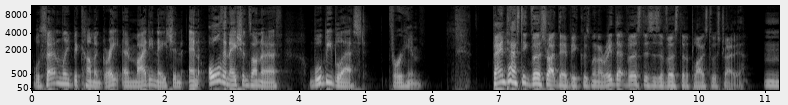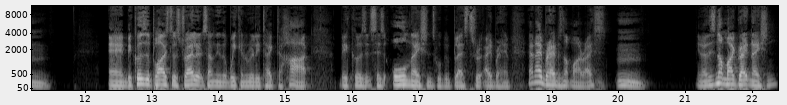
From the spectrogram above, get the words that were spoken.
will certainly become a great and mighty nation, and all the nations on earth will be blessed through him. Fantastic verse right there because when I read that verse, this is a verse that applies to Australia. And because it applies to Australia, it's something that we can really take to heart because it says all nations will be blessed through Abraham. And Abraham's not my race. Mm. You know, this is not my great nation.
